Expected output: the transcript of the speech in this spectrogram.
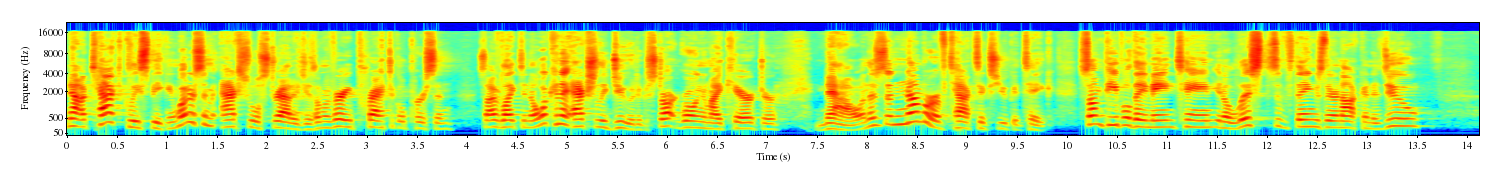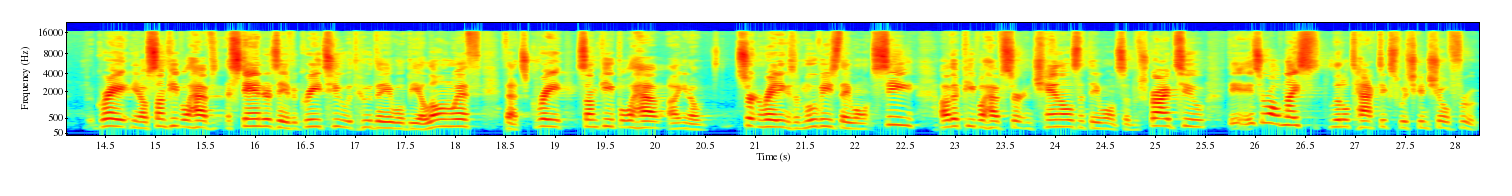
Now, tactically speaking, what are some actual strategies? I'm a very practical person, so I would like to know what can I actually do to start growing in my character now? And there's a number of tactics you could take. Some people they maintain, you know, lists of things they're not going to do. Great, you know, some people have standards they've agreed to with who they will be alone with. That's great. Some people have, uh, you know, certain ratings of movies they won't see. Other people have certain channels that they won't subscribe to. These are all nice little tactics which can show fruit.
